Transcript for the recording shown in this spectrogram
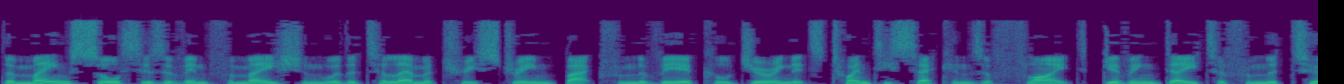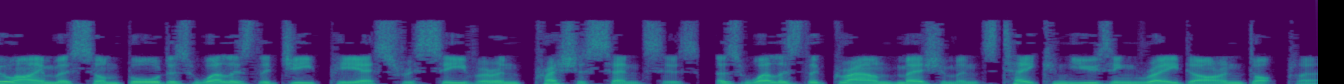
The main sources of information were the telemetry streamed back from the vehicle during its 20 seconds of flight giving data from the two IMUS on board as well as the GPS receiver and pressure sensors, as well as the ground measurements taken using radar and Doppler.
